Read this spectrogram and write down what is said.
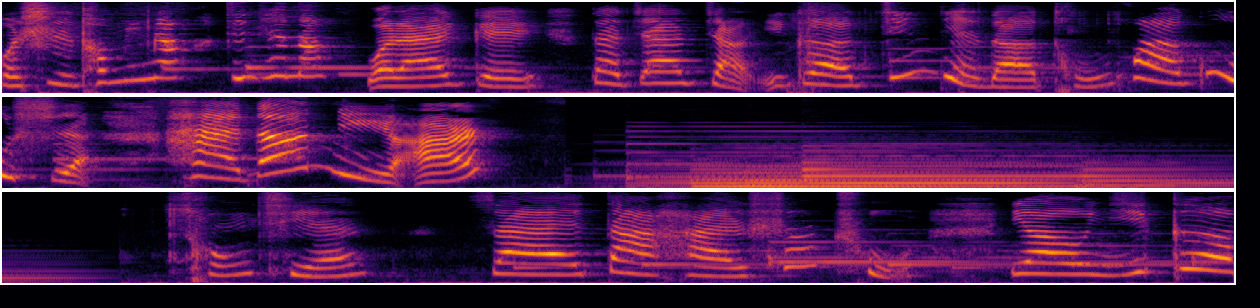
我是童喵喵。今天呢，我来给大家讲一个经典的童话故事《海的女儿》。从前，在大海深处，有一个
